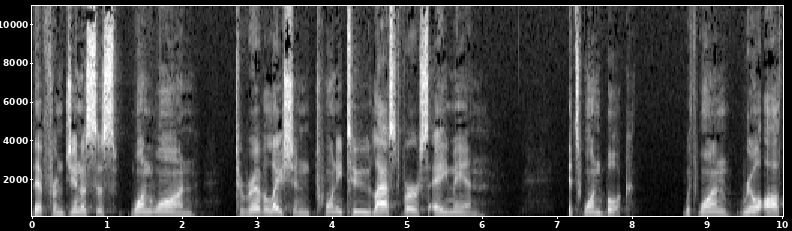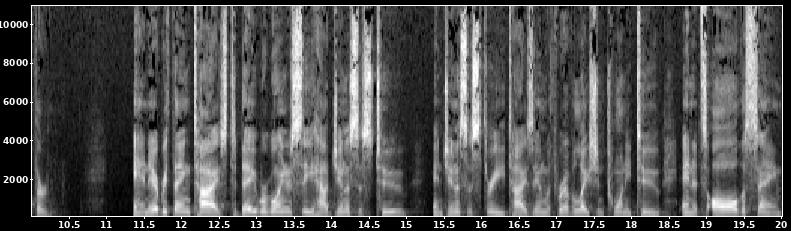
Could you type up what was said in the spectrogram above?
that from Genesis 1 1 to Revelation 22, last verse, Amen, it's one book with one real author and everything ties. Today we're going to see how Genesis 2 and Genesis 3 ties in with Revelation 22, and it's all the same.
